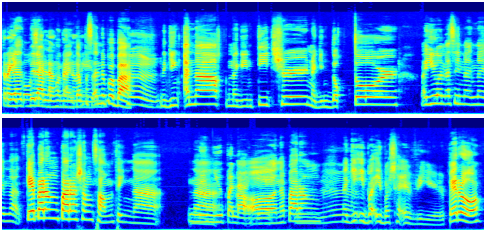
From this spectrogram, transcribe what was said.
Dina- ko dinapa silang ko na tanungin. Tapos ano pa ba? Hmm. Naging anak, naging teacher, naging doktor. Ayun, as in, na, na, na- kaya parang, parang siyang something na, na, Menu palagi. Oo, na parang, Mm. nag-iiba-iba siya every year. Pero,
